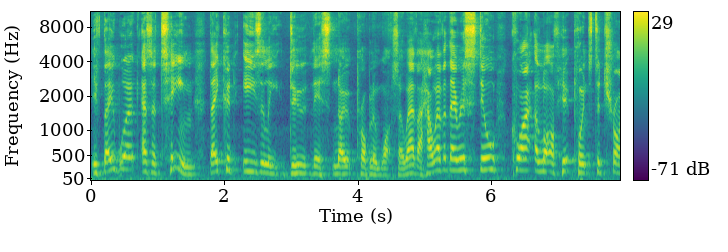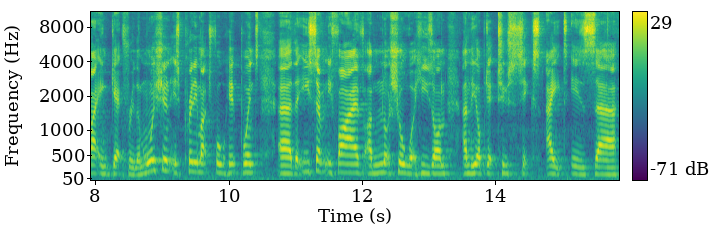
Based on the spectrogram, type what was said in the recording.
If they work as a team, they could easily do this no problem whatsoever. However, there is still quite a lot of hit points to try and get through. The Motion is pretty much full hit points. Uh, the E75, I'm not sure what he's on, and the Object 268 is uh,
